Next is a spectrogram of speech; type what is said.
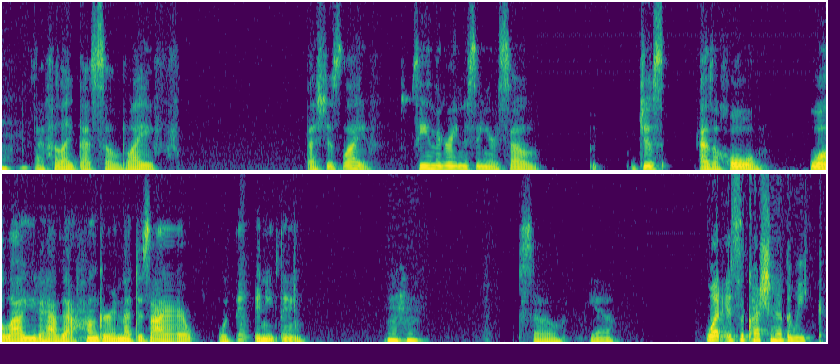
Mm-hmm. I feel like that's a life, that's just life. Seeing the greatness in yourself, just as a whole, will allow you to have that hunger and that desire with anything. Mm-hmm. So, yeah. What is the question of the week?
